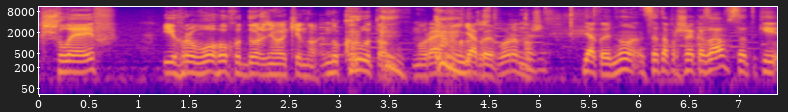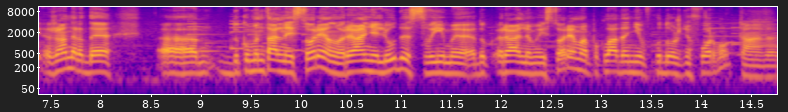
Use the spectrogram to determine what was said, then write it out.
шлейф ігрового художнього кіно. Ну круто. Ну реально круто Дякую. створено. Дякую. Ну, це те, про що я казав. Це такий жанр, де документальна історія, ну, реальні люди з своїми реальними історіями покладені в художню форму. Так, так,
